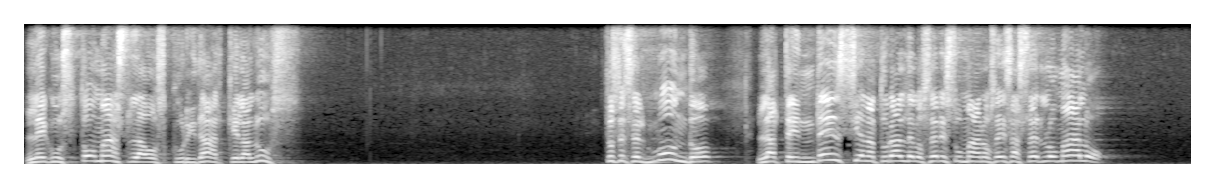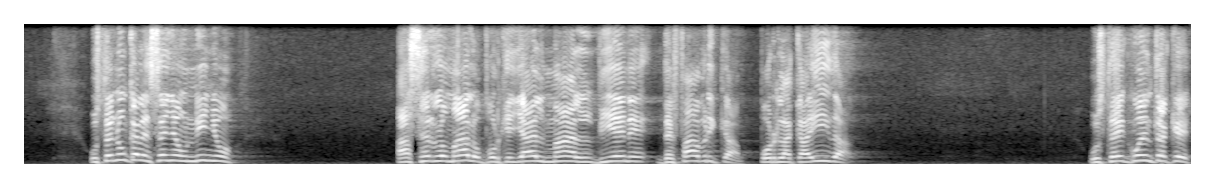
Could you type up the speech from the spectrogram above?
le gustó más la oscuridad que la luz. Entonces el mundo, la tendencia natural de los seres humanos es hacer lo malo. Usted nunca le enseña a un niño a hacer lo malo porque ya el mal viene de fábrica por la caída. Usted encuentra que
